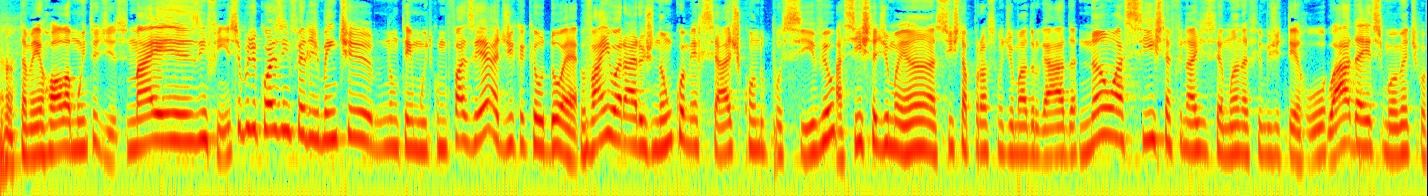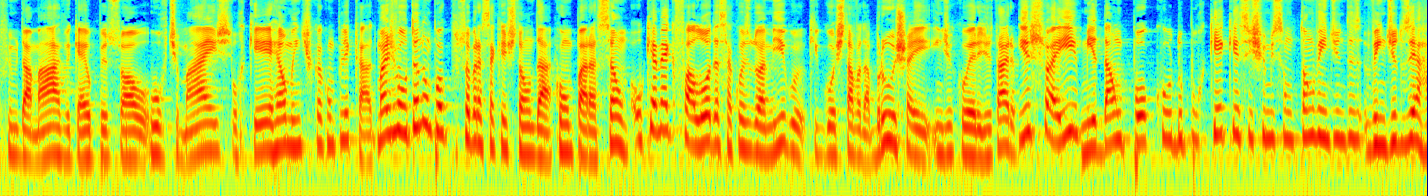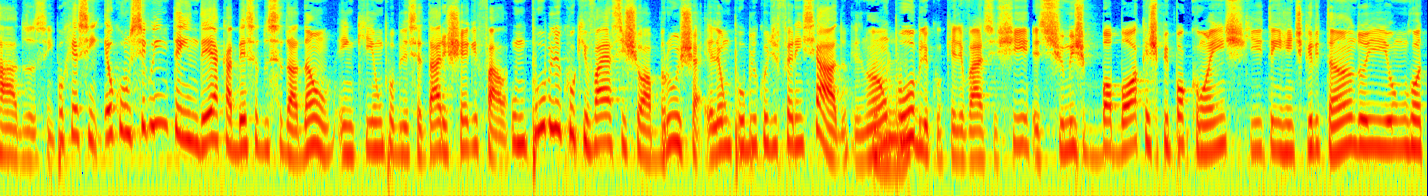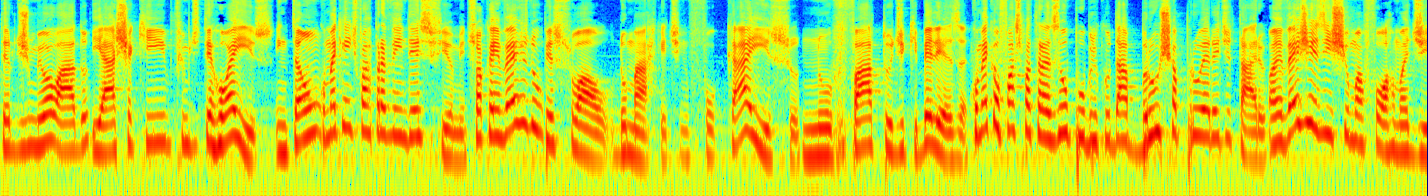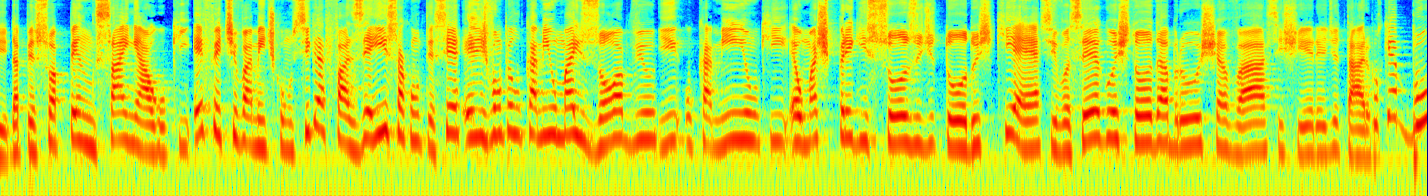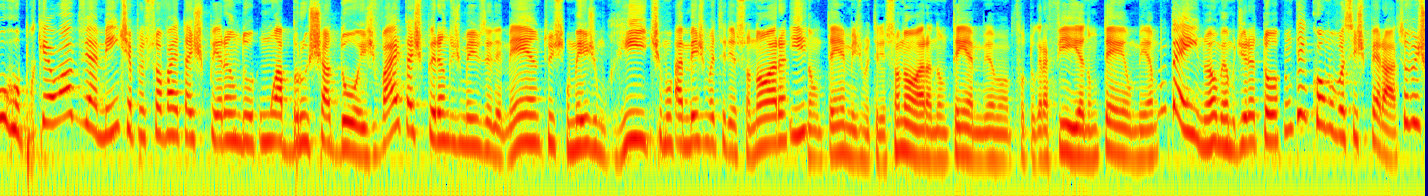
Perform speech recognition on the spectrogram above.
Também rola muito disso. Mas, enfim, esse tipo de coisa, infelizmente, não tem muito como fazer. A dica que eu dou é: vá em horários não comerciais quando possível. Assista de manhã, assista próximo de madrugada. Não assista finais de semana filmes de terror. Guarda esse momento, tipo, filme da Marvel, que aí o pessoal curte mais, porque realmente fica complicado. Mas voltando um pouco sobre essa questão da comparação, o que a Meg falou dessa coisa do amigo que gostava da bruxa e indicou o hereditário, isso aí me dá um pouco do porquê que esses filmes são tão vendidos, vendidos errados, assim. Porque, assim, eu consigo entender a cabeça do cidadão em que um publicitário chega e fala: um público que vai assistir a bruxa, ele é um público diferenciado. Ele não uhum. é um uhum. público que ele vai assistir esses filmes bobocas, pipocões, que tem gente gritando e um roteiro desmiolado e acha que filme de terror é isso. Então, como é que a gente faz para vender esse filme? Só que ao invés do pessoal do marketing focar isso no fato de que, beleza, como é que eu faço para trazer o público da bruxa pro hereditário? Ao invés de existir uma forma de da pessoa pensar em algo que efetivamente consiga fazer isso acontecer, eles vão pelo caminho mais óbvio e o caminho que é o mais preguiçoso de todos, que é se você gostou da bruxa, vá assistir Hereditário. Porque é burro porque obviamente a pessoa vai estar tá esperando um A Bruxa 2, vai estar tá esperando os mesmos elementos, o mesmo ritmo, a mesma trilha sonora, e não tem a mesma trilha sonora, não tem a mesma fotografia, não tem o mesmo. Não tem, não é o mesmo diretor. Não tem como você esperar. São filmes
